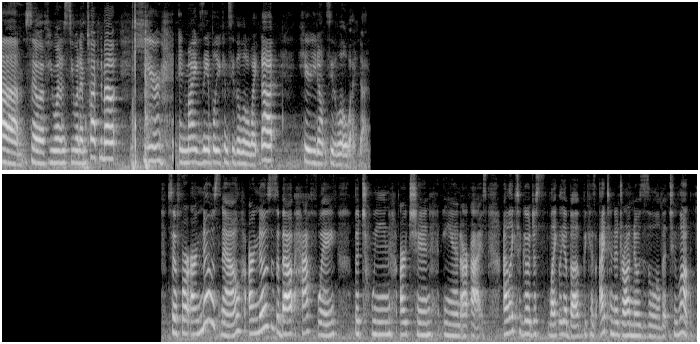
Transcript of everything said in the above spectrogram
Um, so if you wanna see what I'm talking about, here in my example, you can see the little white dot. Here you don't see the little white dot. So for our nose now, our nose is about halfway between our chin and our eyes. I like to go just slightly above because I tend to draw noses a little bit too long.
